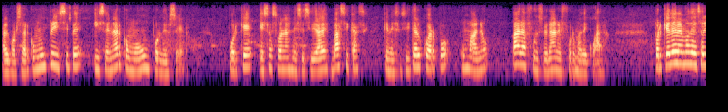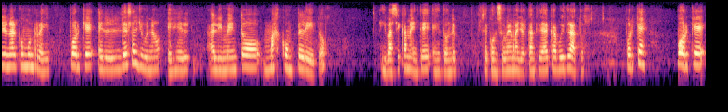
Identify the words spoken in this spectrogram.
almorzar como un príncipe y cenar como un pordiosero porque esas son las necesidades básicas que necesita el cuerpo humano para funcionar en forma adecuada. ¿Por qué debemos desayunar como un rey? Porque el desayuno es el alimento más completo y básicamente es donde se consume mayor cantidad de carbohidratos. ¿Por qué? Porque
